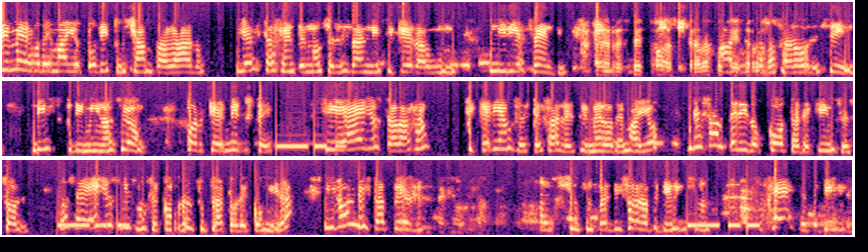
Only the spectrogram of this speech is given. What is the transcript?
Primero de mayo toditos se han pagado y a esta gente no se les da ni siquiera un, ni 10 céntimos. De respeto a su trabajo a los trabajadores, sí. Discriminación. Porque, mire usted, si a ellos trabajan, si querían festejar el primero de mayo, les han pedido cota de 15 sol. O sea, ellos mismos se compran su plato de comida. ¿Y dónde está Pedro? Su supervisor, que tiene su, jefe, que tiene.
